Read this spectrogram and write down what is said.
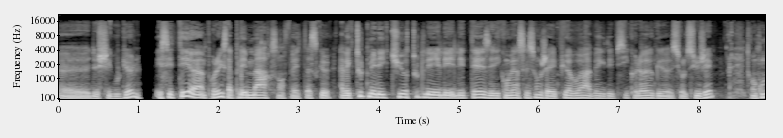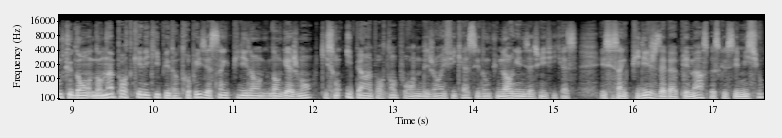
euh, de chez Google. Et c'était un projet qui s'appelait Mars, en fait, parce que avec toutes mes lectures, toutes les, thèses et les conversations que j'avais pu avoir avec des psychologues euh, sur le sujet, tu te rends compte que dans n'importe quelle équipe et d'entreprise, il y a cinq piliers d'engagement qui sont hyper importants pour rendre des gens efficaces et donc une organisation efficace. Et ces cinq piliers, je les avais appelés Mars parce que c'est mission,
